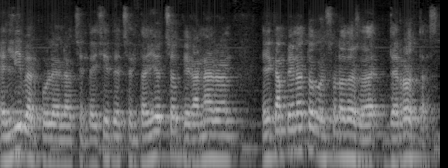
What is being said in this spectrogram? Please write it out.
el Liverpool en la 87-88 que ganaron el campeonato con solo dos derrotas,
